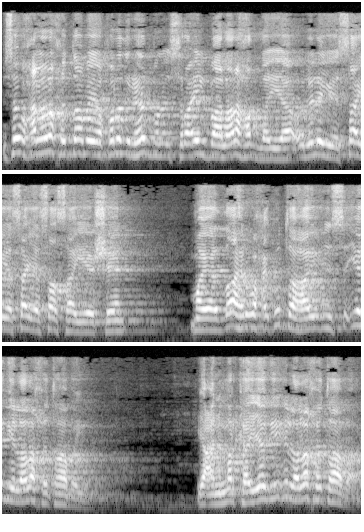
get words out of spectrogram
Mise waxaa lala khitaabaya qoladii reer banu israa'iil baa lala hadlayaa oo la leeyahay saa ya saa ya saasaa yeesheen. Maya daahir waxay ku tahay in iyagii lala khitaabayo. Yacni marka iyagii in lala khitaabayo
